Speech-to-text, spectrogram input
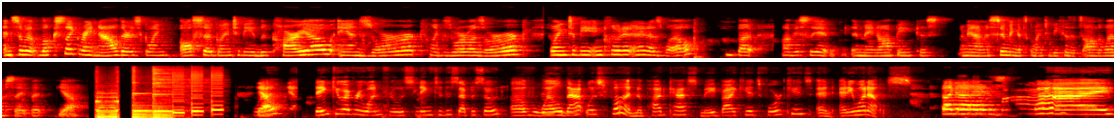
And so it looks like right now there's going also going to be Lucario and Zoroark, like Zorua Zoroark, going to be included in it as well. But obviously it, it may not be because I mean I'm assuming it's going to be because it's on the website. But yeah, Yeah. Well, thank you everyone for listening to this episode of Well That Was Fun, a podcast made by kids for kids and anyone else. bye guys. Bye.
